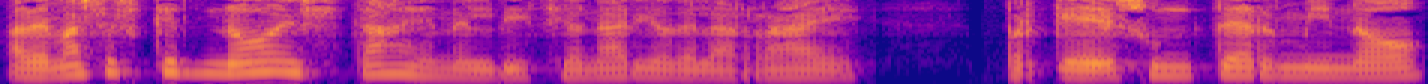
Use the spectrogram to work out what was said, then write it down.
además es que no está en el diccionario de la RAE, porque es un término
